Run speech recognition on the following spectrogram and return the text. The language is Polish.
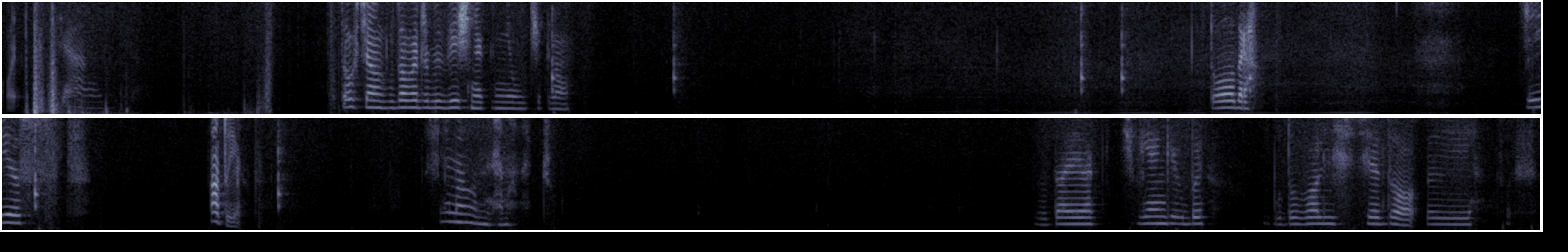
Oj. To chciałam zbudować, żeby wieśniak nie ucieknął. Dobra. Gdzie jest... A tu jest. Siema, nemaneczku. Wydaje jakiś dźwięk, jakby budowaliście do... Yy, coś.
